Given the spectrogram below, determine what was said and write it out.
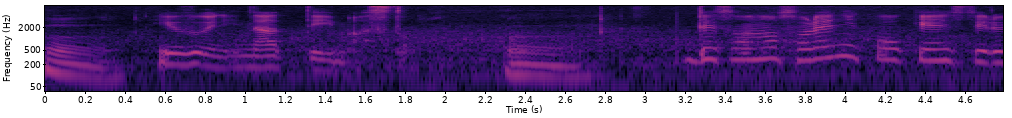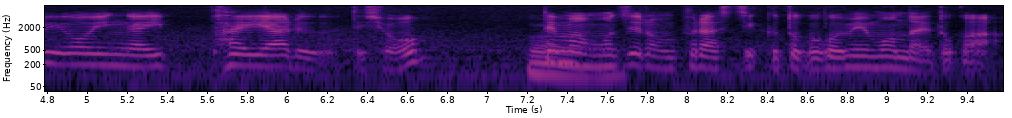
うん。いうふうになっていますと。うん。でそのそれに貢献してる要因がいっぱいあるでしょ、でまあもちろんプラスチックとかゴミ問題とか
